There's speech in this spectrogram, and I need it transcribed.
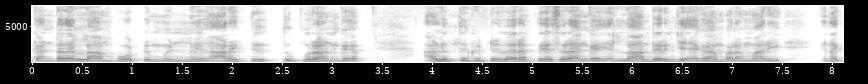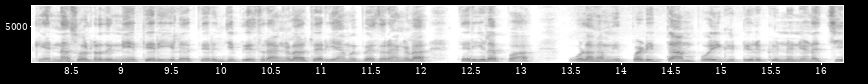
கண்டதெல்லாம் போட்டு மின்னு அரைத்து துப்புறானுங்க. அழுத்துக்கிட்டு வேற பேசுகிறாங்க எல்லாம் தெரிஞ்ச ஏகாம்பரம் மாதிரி. எனக்கு என்ன சொல்கிறதுன்னே தெரியல. தெரிஞ்சு பேசுகிறாங்களா தெரியாமல் பேசுகிறாங்களா தெரியலப்பா. உலகம் இப்படித்தான் போய்கிட்டு இருக்குன்னு நினச்சி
